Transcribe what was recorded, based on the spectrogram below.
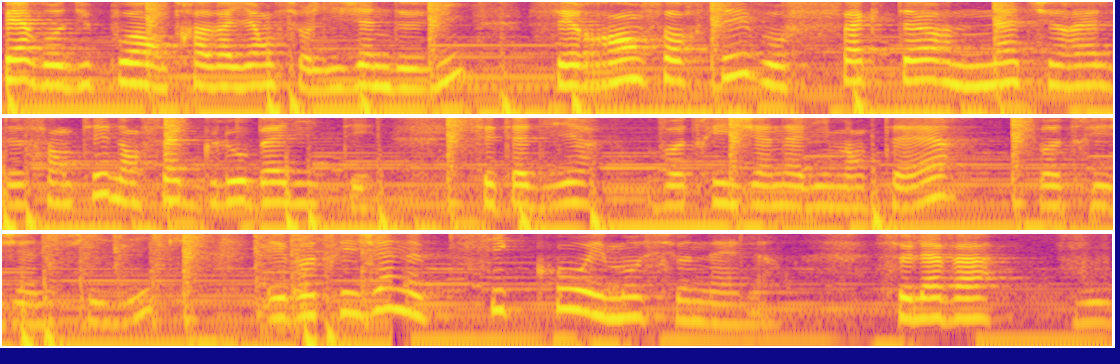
Perdre du poids en travaillant sur l'hygiène de vie, c'est renforcer vos facteurs naturels de santé dans sa globalité, c'est-à-dire votre hygiène alimentaire, votre hygiène physique et votre hygiène psycho-émotionnelle. Cela va vous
